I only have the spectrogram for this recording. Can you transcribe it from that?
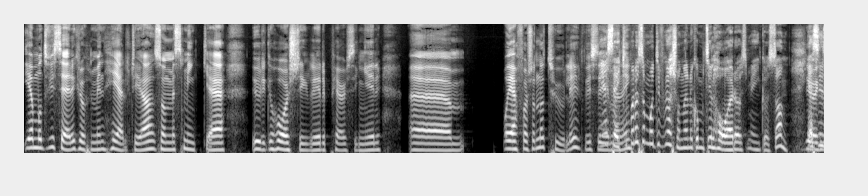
Jeg modifiserer kroppen min hele tida, sånn med sminke, ulike hårstiler, piercinger. Um, og jeg er fortsatt naturlig, hvis det Jeg gir ser ikke på det som modifikasjon når det kommer til hår og sminke og sånn. Du Jeg synes-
